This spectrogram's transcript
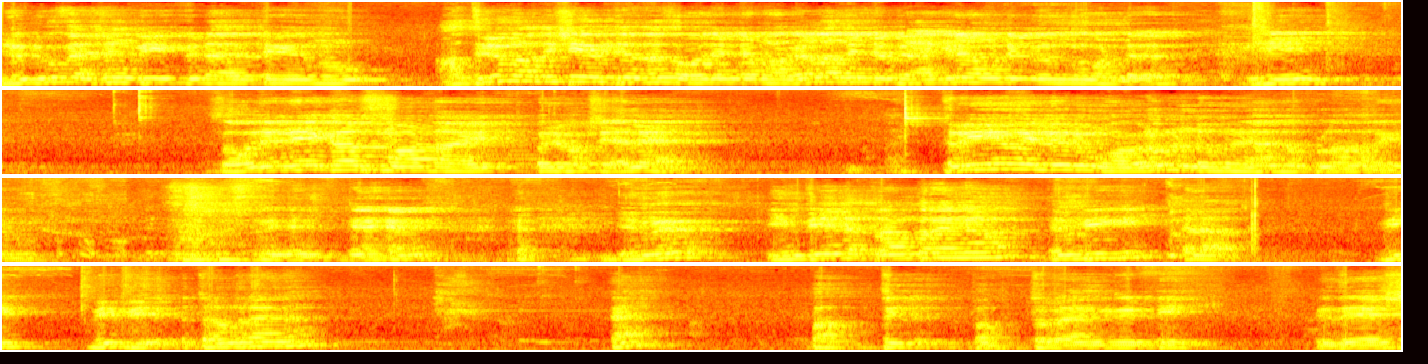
ലുലു ഫാഷൻ വീക്ക് ഡയറക്ട് ചെയ്യുന്നു. അതിലും അതിശയിച്ചത് സോജന്റെ മകൾ അതിന്റെ ബാക്ക്ഗ്രൗണ്ടിൽ നിന്നുകൊണ്ട് ഈ സോജനേക്കാൾ സ്മാർട്ടായി ഒരു പക്ഷെ അല്ലെ? അത്രയും വലിയൊരു മകളുണ്ടെന്ന് ഞാൻ അപ്പോഴാണ് പറയുന്നു ഇന്ന് ഇന്ത്യയിൽ എത്രാമത്തെ റാങ്കാണ് എം ബി അല്ല ബി ബി എത്രാമത്തെ റാങ്ക് ഏ? പത്തിൽ പത്ത് റാങ്ക് കിട്ടി. വിദേശ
